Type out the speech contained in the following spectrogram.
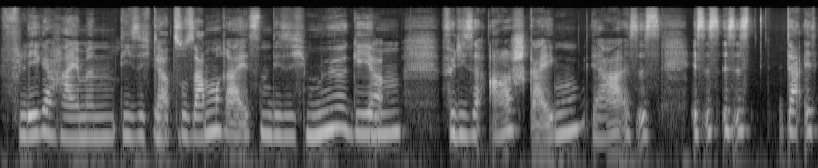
Pflegeheimen, die sich ja. da zusammenreißen, die sich Mühe geben ja. für diese Arschgeigen. Ja, es ist, es ist, es ist, da ist,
